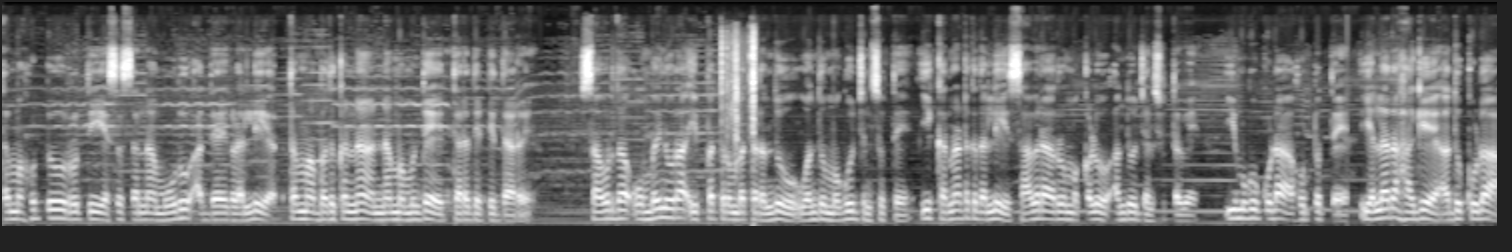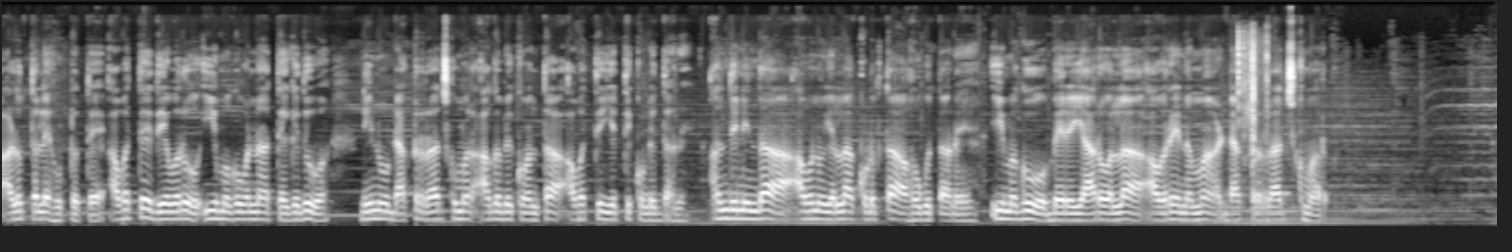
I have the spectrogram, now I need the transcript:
ತಮ್ಮ ಹುಟ್ಟು, ವೃತ್ತಿ, ಯಶಸ್ಸನ್ನು ಮೂರು ಅಧ್ಯಾಯಗಳಲ್ಲಿ ತಮ್ಮ ಬದುಕನ್ನು ನಮ್ಮ ಮುಂದೆ ತೆರೆದಿಟ್ಟಿದ್ದಾರೆ. ಸಾವಿರದ ಒಂಬೈನೂರ ಇಪ್ಪತ್ತೊಂಬತ್ತರಂದು ಒಂದು ಮಗು ಜನಿಸುತ್ತೆ. ಈ ಕರ್ನಾಟಕದಲ್ಲಿ ಸಾವಿರಾರು ಮಕ್ಕಳು ಅಂದು ಜನಿಸುತ್ತವೆ. ಈ ಮಗು ಕೂಡ ಹುಟ್ಟುತ್ತೆ. ಎಲ್ಲರ ಹಾಗೆ ಅದು ಕೂಡ ಅಳುತ್ತಲೇ ಹುಟ್ಟುತ್ತೆ. ಅವತ್ತೇ ದೇವರು ಈ ಮಗುವನ್ನ ತೆಗೆದು, ನೀನು ಡಾಕ್ಟರ್ ರಾಜ್ಕುಮಾರ್ ಆಗಬೇಕು ಅಂತ ಅವತ್ತೇ ಎತ್ತಿಕೊಂಡಿದ್ದಾನೆ. ಅಂದಿನಿಂದ ಅವನು ಎಲ್ಲ ಕೊಡುತ್ತಾ ಹೋಗುತ್ತಾನೆ. ಈ ಮಗು ಬೇರೆ ಯಾರೂ ಅಲ್ಲ, ಅವರೇ ನಮ್ಮ ಡಾಕ್ಟರ್ ರಾಜ್ಕುಮಾರ್.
